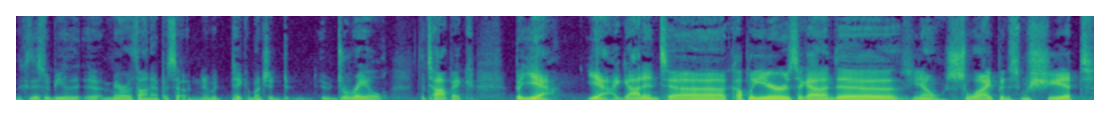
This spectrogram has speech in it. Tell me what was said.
because this would be a, a, marathon episode and it would take a bunch of d- derail the topic. But yeah, yeah, I got into uh, a couple years. I got into you know swiping some shit.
